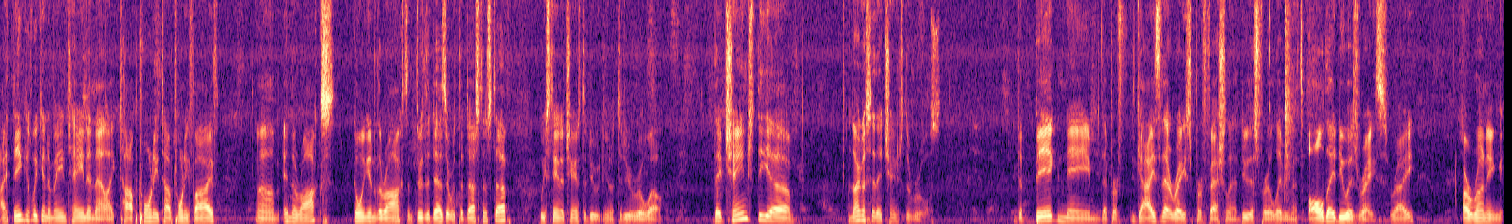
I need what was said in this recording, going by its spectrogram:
I think if we can maintain in that like top 20, top 25 um, in the rocks, going into the rocks and through the desert with the dust and stuff, we stand a chance to do you know to do real well. They changed the. Uh, I'm not going to say they changed the rules the big name, the prof- guys that race professionally, that do this for a living, that's all they do is race, right? Are running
